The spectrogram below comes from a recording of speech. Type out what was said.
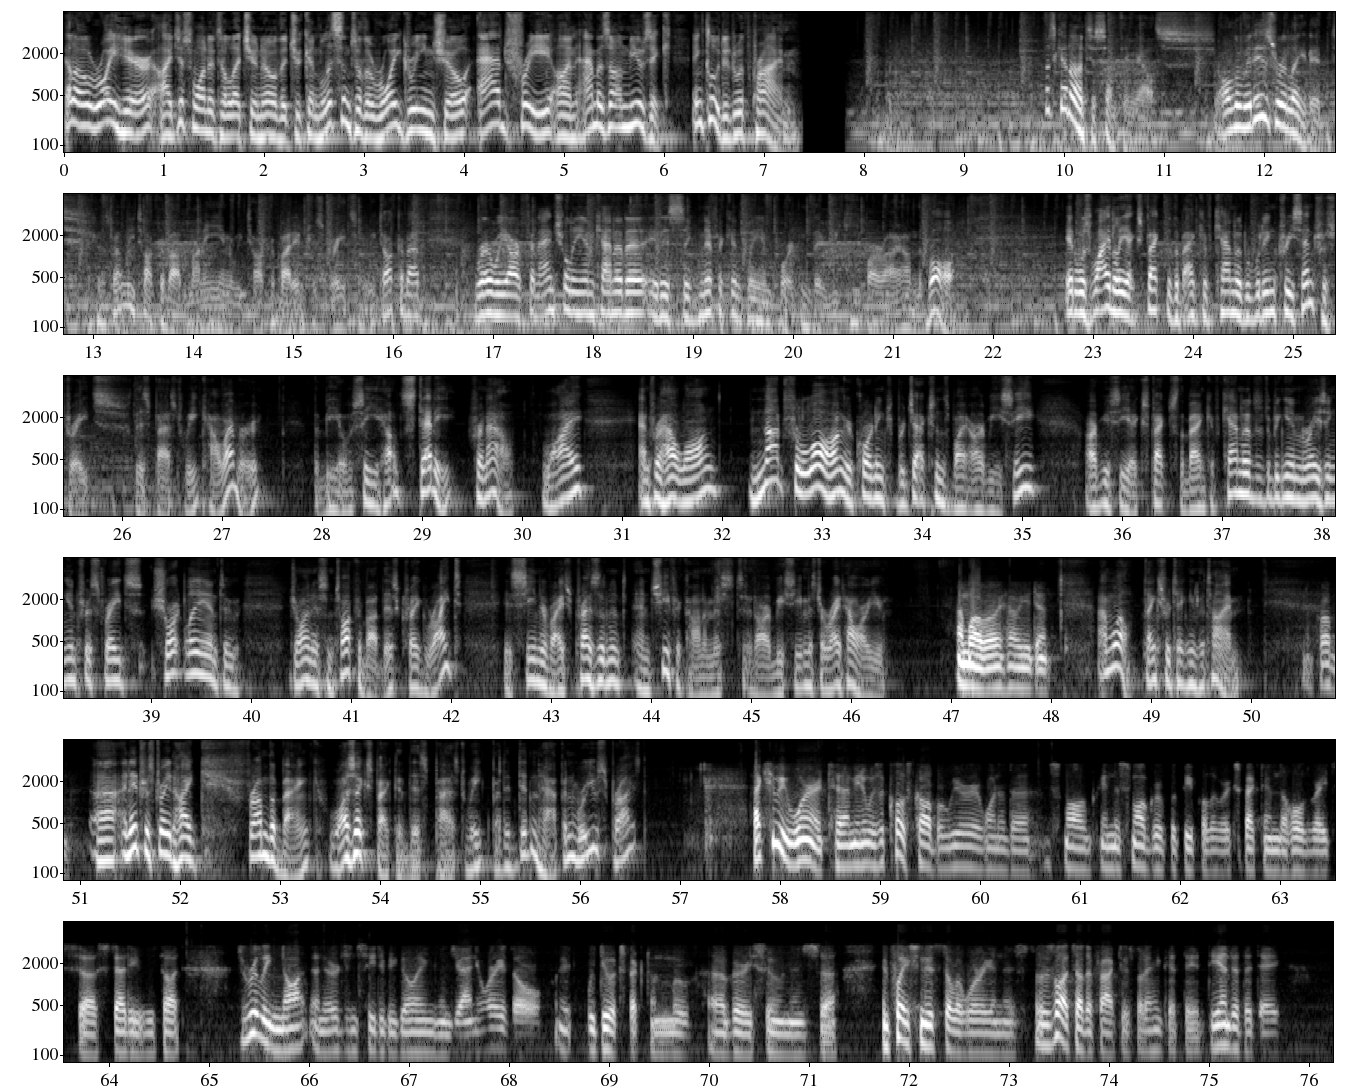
Hello, Roy here. I just wanted to let you know that you can listen to The Roy Green Show ad free on Amazon Music, included with Prime. Let's get on to something else, although it is related. Because when we talk about money and we talk about interest rates and we talk about where we are financially in Canada, it is significantly important that we keep our eye on the ball. It was widely expected the Bank of Canada would increase interest rates this past week. However, the BOC held steady for now. Why and for how long? Not for long, according to projections by RBC. RBC expects the Bank of Canada to begin raising interest rates shortly. And to join us and talk about this, Craig Wright is Senior Vice President and Chief Economist at RBC. Mr. Wright, how are you? I'm well, Roy. How are you doing? I'm well. Thanks for taking the time. No problem. Uh, an interest rate hike from the bank was expected this past week, but it didn't happen. Were you surprised? Actually, we weren't. I mean, it was a close call, but we were one of the small in the small group of people that were expecting to hold rates uh, steady. We thought it's really not an urgency to be going in January, though it, we do expect them to move uh, very soon. As uh, inflation is still a worry, and there's there's lots of other factors, but I think at the, at the end of the day,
